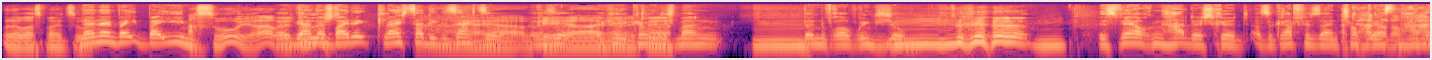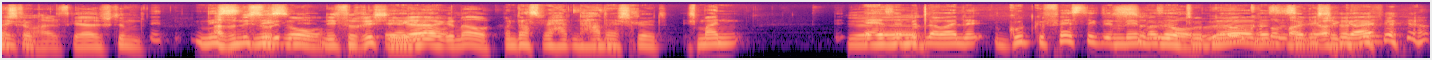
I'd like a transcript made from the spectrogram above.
Oder was meinst du? Nein, nein, bei, bei ihm. Ach so, ja. Weil weil wir haben dann beide gleichzeitig Ah, gesagt, ja, so, ja, okay, also, ja, okay ja, können klar. wir nicht machen, Hm. deine Frau bringt dich um. Hm. Es wäre auch ein harter Schritt. Also gerade für seinen Job wäre es ein harter Schritt. Hals, ja, stimmt. Nicht, also nicht, nicht so, so. nicht so richtig, Ja, genau. genau. Und das wäre halt ein harter Schritt. Ich meine, er ist ja mittlerweile gut gefestigt in dem, was er tut. Ne? Das ist ja richtig geil.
